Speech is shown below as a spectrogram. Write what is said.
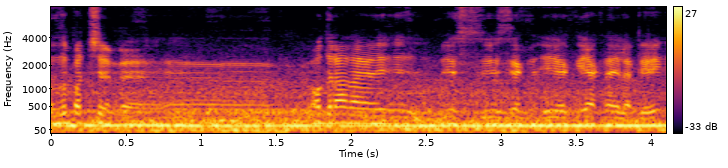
No zobaczymy. E, Od rana jest, jest jak, jak, jak najlepiej.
